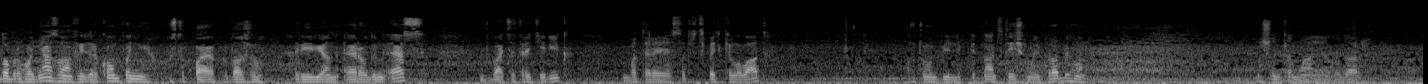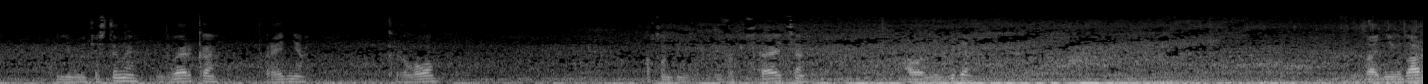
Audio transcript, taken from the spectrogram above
Доброго дня, з вами Фідер Компані. Поступає в продажу Rivian R1S 23 рік. Батарея 135 кВт. Автомобіль 15 тисяч миль пробігу. Машинка має удар лівої частини, дверка, передня, крило. Автомобіль запускається, але не їде. Задній удар.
